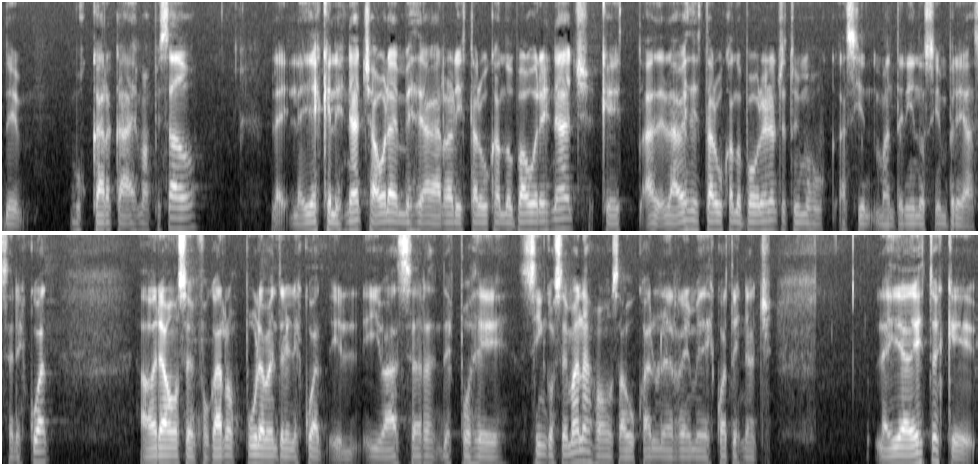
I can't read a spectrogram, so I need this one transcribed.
de- buscar cada vez más pesado. La, idea es que el snatch ahora en vez de agarrar y estar buscando power snatch, que a la vez de estar buscando power snatch estuvimos bus- hacien- manteniendo siempre hacer squat. Ahora vamos a enfocarnos puramente en el squat y, va a ser después de 5 semanas vamos a buscar un RM de squat snatch. La idea de esto es que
